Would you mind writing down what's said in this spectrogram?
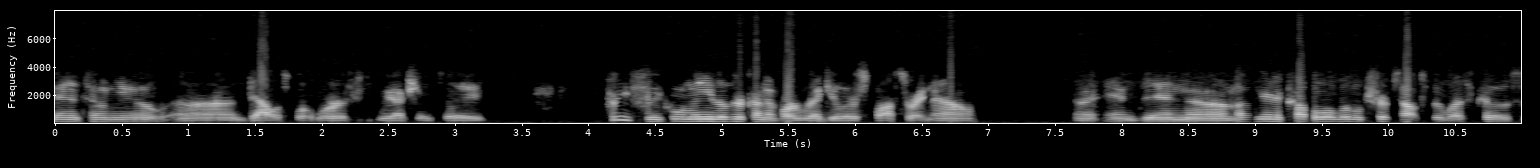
San Antonio, uh, Dallas, Fort Worth, we actually play pretty frequently. Those are kind of our regular spots right now. Uh, and then um, I've made a couple of little trips out to the West Coast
